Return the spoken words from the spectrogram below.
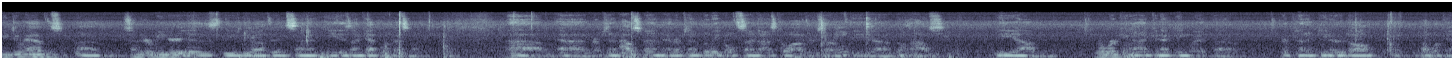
we do have this, um, Senator Wiger is the lead author in Senate. He is on capital investment. Um, uh, Representative Hausman and Representative Lillie both signed on as co-authors of the, uh, bill in the House. The, um, we're working on connecting with, uh, Representative Dean Urdahl, Republican.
